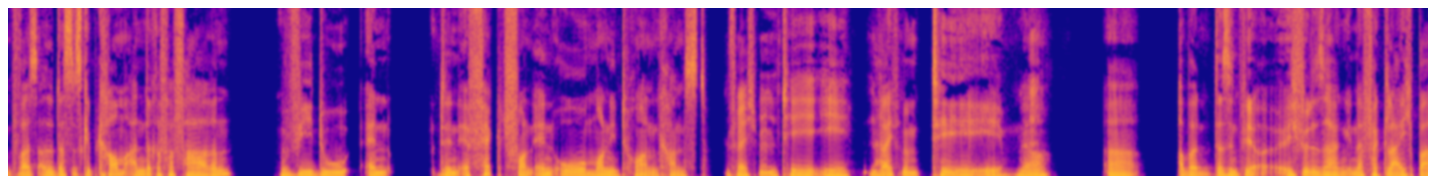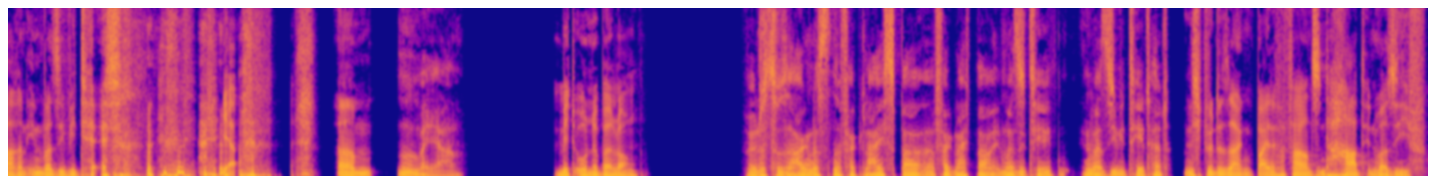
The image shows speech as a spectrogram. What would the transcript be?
was, also das, es gibt kaum andere Verfahren, wie du N, den Effekt von NO monitoren kannst. Vielleicht mit dem TEE. Nein. Vielleicht mit dem TEE, ja. Äh, aber da sind wir, ich würde sagen, in einer vergleichbaren Invasivität. Ja. ähm, Hm, Naja. Mit ohne Ballon. Würdest du sagen, dass es eine vergleichbare, vergleichbare Invasivität, Invasivität hat? ich würde sagen, beide Verfahren sind hart invasiv.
